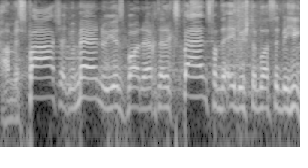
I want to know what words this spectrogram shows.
HaMispash, at men who is Barech, that expands from the Abish to blessed be He.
